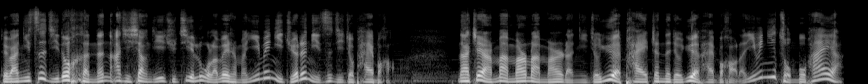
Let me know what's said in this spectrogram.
对吧？你自己都很难拿起相机去记录了，为什么？因为你觉得你自己就拍不好。那这样慢慢慢慢的，你就越拍真的就越拍不好了，因为你总不拍呀，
